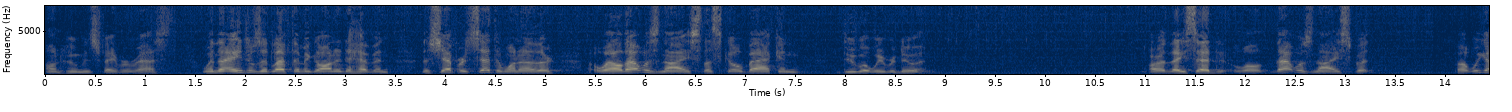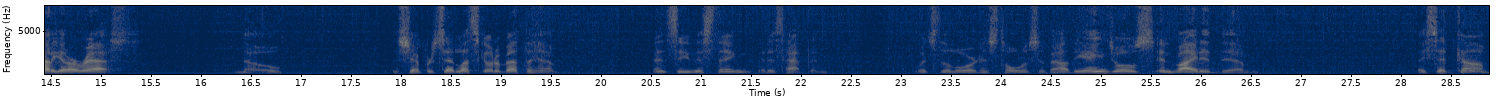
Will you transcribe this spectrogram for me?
on whom his favor rests. When the angels had left them and gone into heaven, the shepherds said to one another, Well, that was nice. Let's go back and do what we were doing. Or they said, Well, that was nice, but, but we got to get our rest. No. The shepherds said, Let's go to Bethlehem and see this thing that has happened, which the Lord has told us about. The angels invited them they said, Come.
